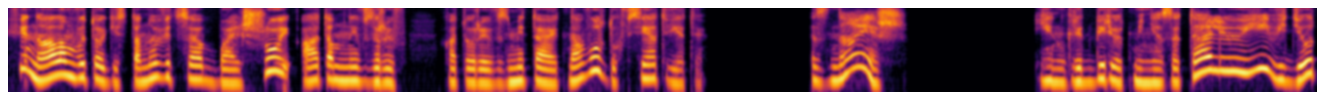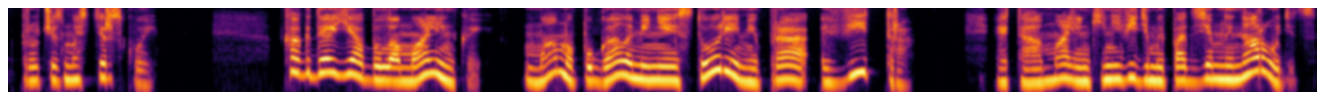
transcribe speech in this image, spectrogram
финалом в итоге становится большой атомный взрыв, который взметает на воздух все ответы. Знаешь, Ингрид берет меня за талию и ведет прочь из мастерской. Когда я была маленькой, мама пугала меня историями про Витра. Это маленький невидимый подземный народец.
